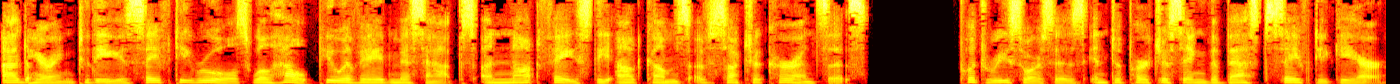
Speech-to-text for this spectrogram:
Adhering to these safety rules will help you evade mishaps and not face the outcomes of such occurrences. Put resources into purchasing the best safety gear.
